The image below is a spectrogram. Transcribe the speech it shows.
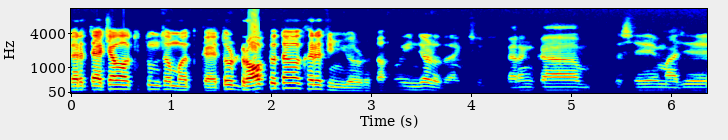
तर त्याच्या बाबतीत तुमचं मत काय? तो ड्रॉप होता का खरंच इंजुअर्ड होता? तो इंजर्ड होता ऍक्च्युली कारण का जसे माझे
